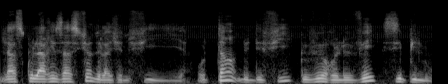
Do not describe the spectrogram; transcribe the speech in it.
la scolarisation de la jeune fille. Autant de défis que veut relever Sipilou.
